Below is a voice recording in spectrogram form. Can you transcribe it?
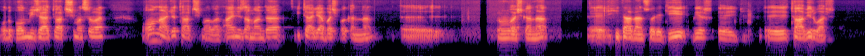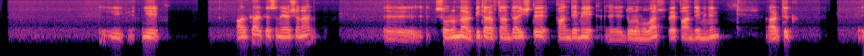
olup olmayacağı tartışması var. Onlarca tartışma var. Aynı zamanda İtalya Başbakanı'nın e, Cumhurbaşkanı'na e, hitaben söylediği bir e, e, tabir var. E, arka arkasına yaşanan e, sorunlar bir taraftan da işte pandemi e, durumu var ve pandeminin artık e,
